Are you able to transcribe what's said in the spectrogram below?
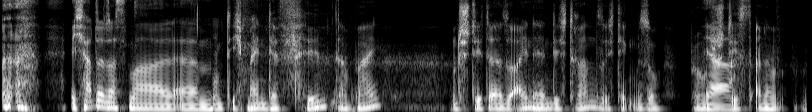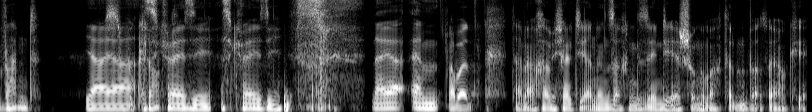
ich hatte das mal, ähm, Und ich meine, der filmt dabei und steht da so einhändig dran. So, ich denke mir so, Bro, Ja. du stehst an der Wand. ja, ist ja, ist crazy, ist crazy. Naja, ähm, Aber danach habe ich halt die anderen Sachen gesehen, die er schon gemacht hat und war so, ja, okay.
